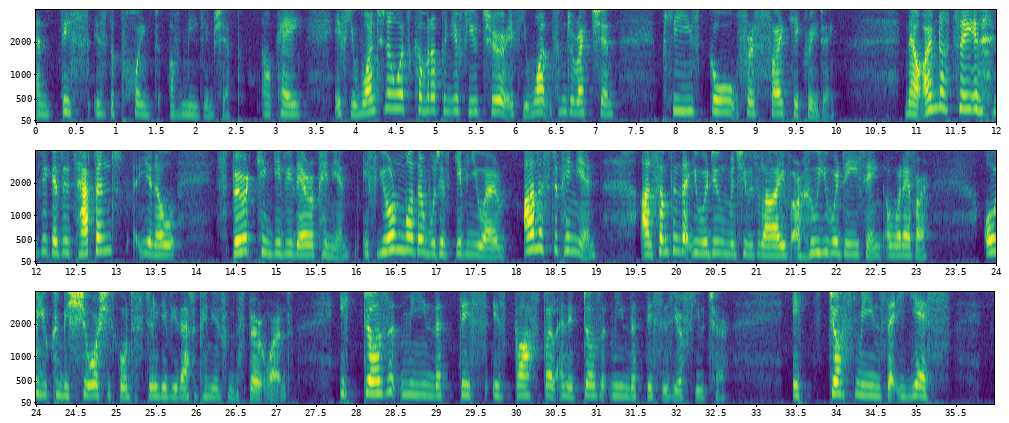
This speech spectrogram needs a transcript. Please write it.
And this is the point of mediumship. Okay? If you want to know what's coming up in your future, if you want some direction, please go for a psychic reading. Now, I'm not saying because it's happened, you know, Spirit can give you their opinion. If your mother would have given you an honest opinion on something that you were doing when she was alive or who you were dating or whatever, oh, you can be sure she's going to still give you that opinion from the spirit world. It doesn't mean that this is gospel and it doesn't mean that this is your future. It just means that, yes,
